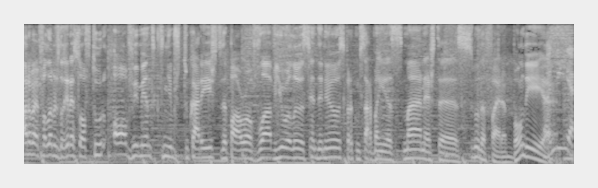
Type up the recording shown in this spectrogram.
Ora bem, falamos de regresso ao futuro. Obviamente que tínhamos de tocar isto da Power of Love, You Are Lewis and the News, para começar bem a semana, esta segunda-feira. Bom dia! Bom dia.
